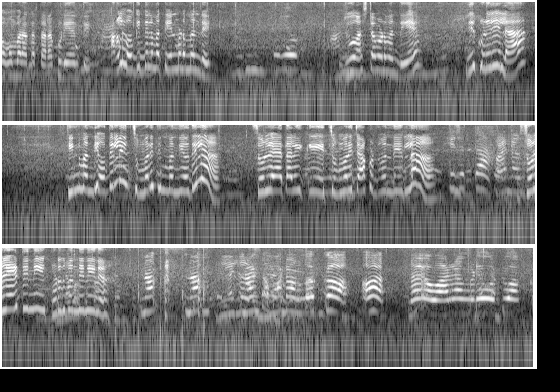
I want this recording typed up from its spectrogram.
ತಗೊಂಬರಾಕತ್ತಾರ ಕುಡಿ ಅಂತಿ. ಆಗ್ಲಿ ಹೋಗಿದ್ದಿಲ್ಲ ಮತ್ತೆ ಏನ್ ಮಾಡ ಬಂದೆ ಜೂ ಅಷ್ಟ ಮಾಡ ಬಂದಿ ನೀರು ಕುಡಿಲಿಲ್ಲ? ತಿನ್ ಮಂದಿ ಹೋದಿಲ್ಲ ನೀನು? ಚುಮ್ಮರಿ ತಿನ್ ಮಂದಿ ಹೋದಿಲ್ಲ? ಸುಳ್ಳು ಹೇಳ್ತಾಳಿಕಿ ಚುಮ್ಮರಿ ಚಾ ಕುಡ್ದು ಬಂದಿ ಇಲ್ಲ ಸುಳ್ಳು ಹೇಳ್ತೀನಿ ಕುಡಿದು ಬಂದಿ ನೀನು. వారంగడి ఒడ్డు అక్క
